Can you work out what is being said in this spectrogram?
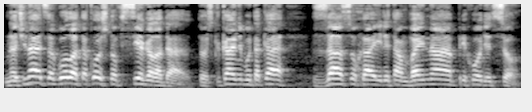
Начинается голод такой, что все голодают. То есть какая-нибудь такая засуха или там война приходит, все.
